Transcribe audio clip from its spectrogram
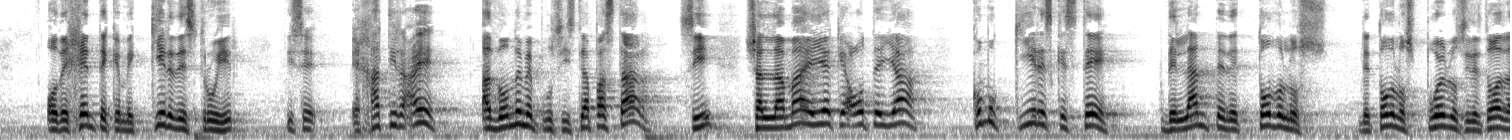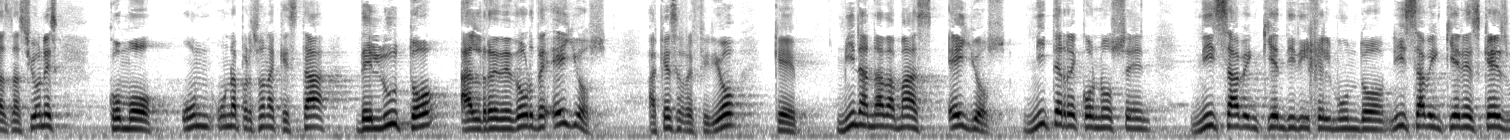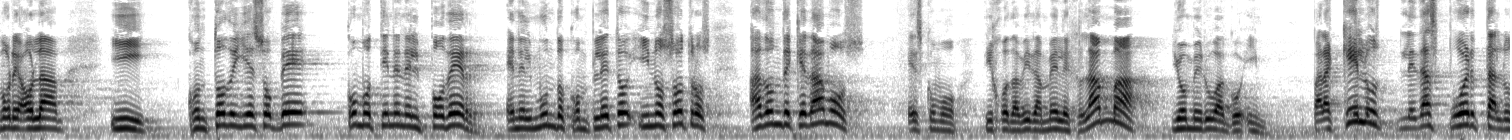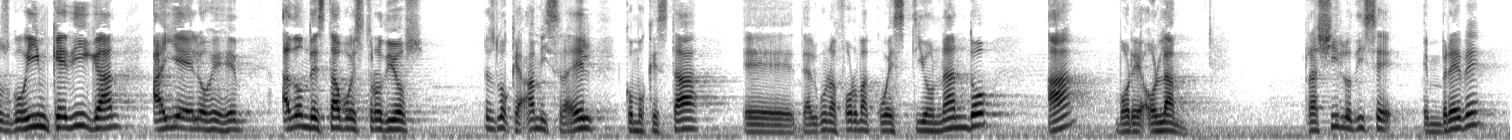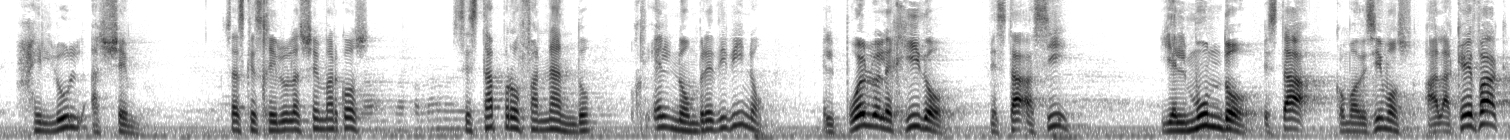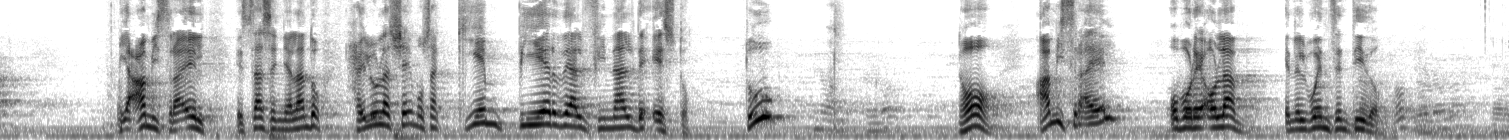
o de gente que me quiere destruir, dice, Ejatirae, ¿a dónde me pusiste a pastar? ¿Sí? ella que ote ya. ¿Cómo quieres que esté delante de todos los, de todos los pueblos y de todas las naciones como una persona que está de luto alrededor de ellos? ¿A qué se refirió? Que mira nada más, ellos ni te reconocen, ni saben quién dirige el mundo, ni saben quién es, qué es Boreolam, y con todo y eso ve cómo tienen el poder en el mundo completo y nosotros, ¿a dónde quedamos? Es como dijo David Amelech, Lama yomeru a Goim. ¿Para qué los, le das puerta a los Goim que digan, Aye Elohehem, ¿a dónde está vuestro Dios? Es lo que Am Israel como que está eh, de alguna forma cuestionando a Boreolam. Rashi lo dice en breve, Hilul Hashem. ¿Sabes qué es Hilul Hashem, Marcos? Se está profanando el nombre divino. El pueblo elegido está así y el mundo está, como decimos, a la Kefak. Y Am Israel está señalando Hilul Hashem. O sea, ¿quién pierde al final de esto? ¿Tú? No, Am Israel o Boreolam, en el buen sentido.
